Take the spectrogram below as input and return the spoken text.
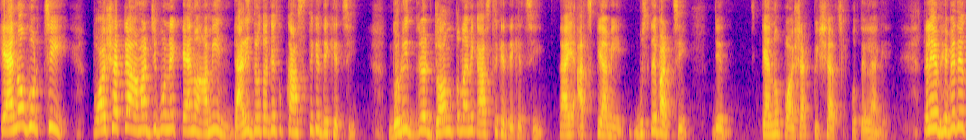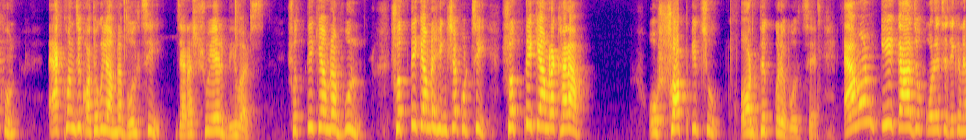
কেন ঘুরছি? পয়সাটা আমার জীবনে কেন? আমি দারিদ্রতাকে খুব কাছ থেকে দেখেছি। দরিদ্রের যন্ত্রণা আমি কাছ থেকে দেখেছি। তাই আজকে আমি বুঝতে পারছি যে কেন পয়সার পিসাচ হতে লাগে। তাহলে ভেবে দেখুন, এখন যে কথাগুলি আমরা বলছি, যারা শুয়ের ভিউয়ার্স সত্যি কি আমরা ভুল? সত্যি কি আমরা হিংসা করছি? সত্যি কি আমরা খারাপ? ও সব কিছু অর্ধেক করে বলছে। এমন কি কাজ ও করেছে যেখানে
